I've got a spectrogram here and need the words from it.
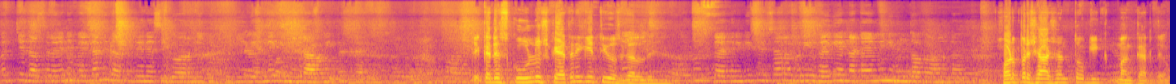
ਬੱਚੇ ਦੱਸ ਰਹੇ ਨੇ ਪਹਿਲਾਂ ਵੀ ਦੱਸਦੇ ਨੇ ਅਸੀਂ ਗੌਰ ਨਹੀਂ ਕੀਤੀ ਜੀ ਇਹਨੇ ਕਿ ਸ਼ਰਾਬ ਪੀਂਦਾ ਸੀ ਤੇ ਕਦੇ ਸਕੂਲ ਨੂੰ ਸ਼ਿਕਾਇਤ ਨਹੀਂ ਕੀਤੀ ਉਸ ਗੱਲ ਦੀ? ਸ਼ਿਕਾਇਤ ਨਹੀਂ ਕੀਤੀ। ਸਰ ਗਰੀਬ ਹੈਗੇ ਇੰਨਾ ਟਾਈਮ ਹੀ ਨਹੀਂ ਹੁੰਦਾ ਕਰਾਉਣ ਦਾ। ਹੁਣ ਪ੍ਰਸ਼ਾਸਨ ਤੋਂ ਕੀ ਮੰਗ ਕਰਦੇ ਹੋ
